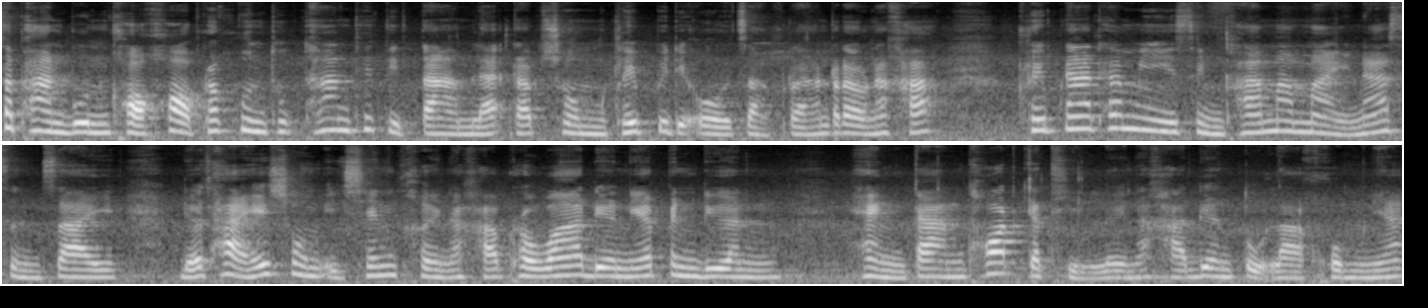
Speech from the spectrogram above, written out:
สะพานบุญขอขอบพระคุณทุกท่านที่ติดตามและรับชมคลิปวิดีโอจากร้านเรานะคะ คลิปหน้าถ้ามีสินค้ามาใหม่น่าสนใจ เดี๋ยวถ่ายให้ชมอีกเช่นเคยนะคะ เพราะว่าเดือนนี้เป็นเดือน แห่งการทอดกระถินเลยนะคะ เดือนตุลาคมเนี้ย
